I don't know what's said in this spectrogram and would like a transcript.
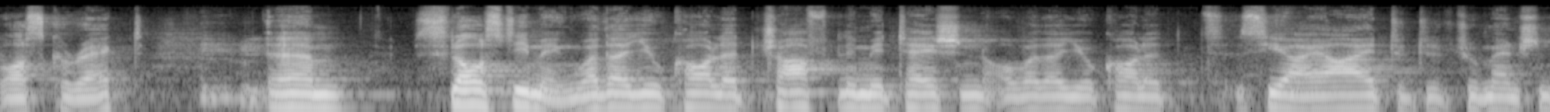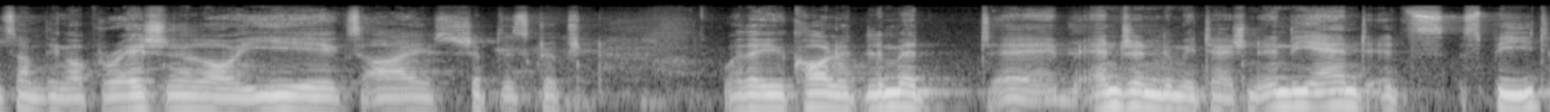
was correct. Um, slow steaming, whether you call it shaft limitation or whether you call it CII to, to, to, mention something operational or EEXI, ship description, whether you call it limit uh, engine limitation. In the end, it's speed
